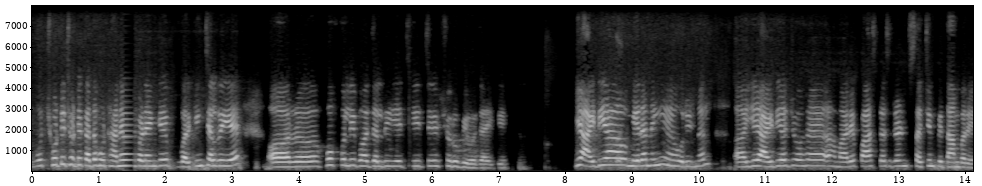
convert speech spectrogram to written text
वो छोटे छोटे कदम उठाने पड़ेंगे वर्किंग चल रही है और होपफुली बहुत जल्दी ये चीज़ शुरू भी हो जाएगी। ये आइडिया मेरा नहीं है ओरिजिनल ये आइडिया जो है हमारे पास प्रेसिडेंट सचिन पिताम्बरे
